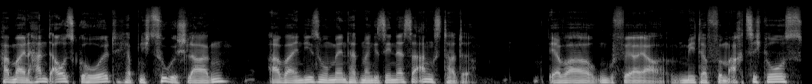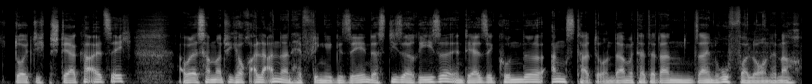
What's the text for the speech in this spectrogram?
habe meine Hand ausgeholt. Ich habe nicht zugeschlagen, aber in diesem Moment hat man gesehen, dass er Angst hatte. Er war ungefähr ja, 1,85 Meter groß, deutlich stärker als ich. Aber das haben natürlich auch alle anderen Häftlinge gesehen, dass dieser Riese in der Sekunde Angst hatte. Und damit hat er dann seinen Ruf verloren. Danach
